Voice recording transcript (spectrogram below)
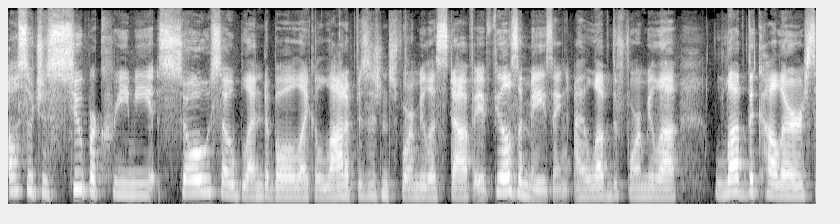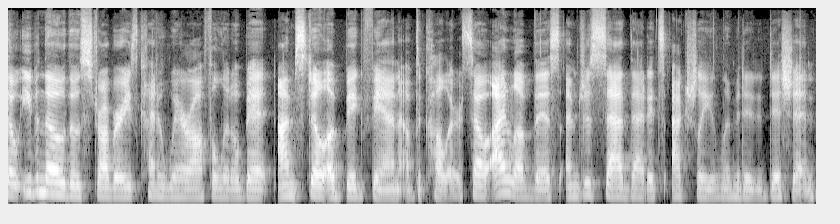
also just super creamy, so, so blendable, like a lot of Physicians Formula stuff. It feels amazing. I love the formula. Love the color. So even though those strawberries kind of wear off a little bit, I'm still a big fan of the color. So I love this. I'm just sad that it's actually a limited edition.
